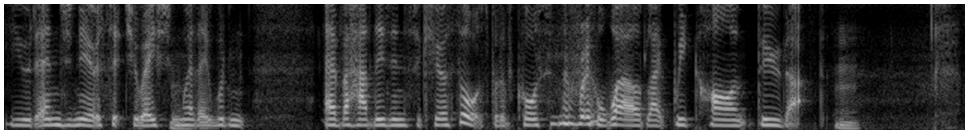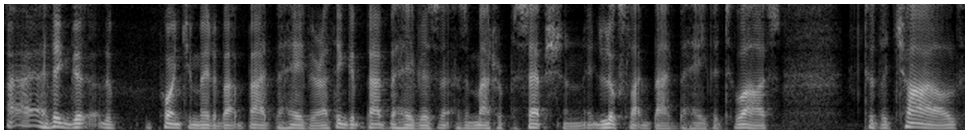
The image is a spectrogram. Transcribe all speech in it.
you would engineer a situation where they wouldn't ever have these insecure thoughts. But of course, in the real world, like we can't do that. Mm. I, I, think the, the point you made about bad behavior, I think bad behavior is a, as a matter of perception. It looks like bad behavior to us. To the child,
